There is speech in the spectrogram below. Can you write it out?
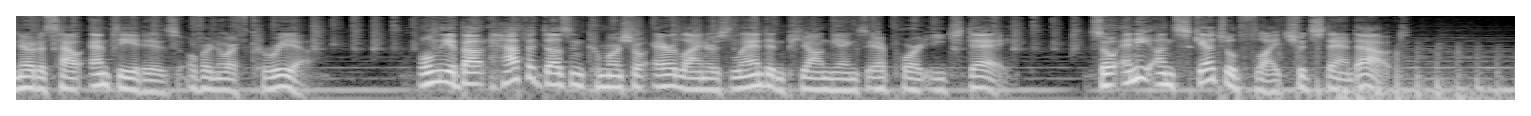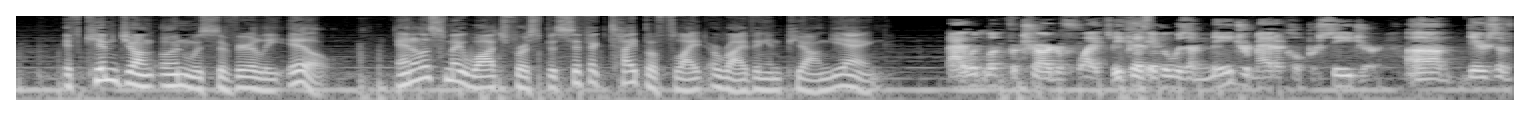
Notice how empty it is over North Korea. Only about half a dozen commercial airliners land in Pyongyang's airport each day, so any unscheduled flight should stand out. If Kim Jong un was severely ill, analysts may watch for a specific type of flight arriving in Pyongyang. I would look for charter flights because if it was a major medical procedure, uh, there's a,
